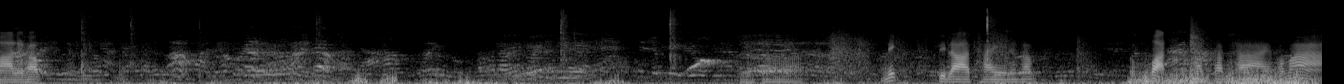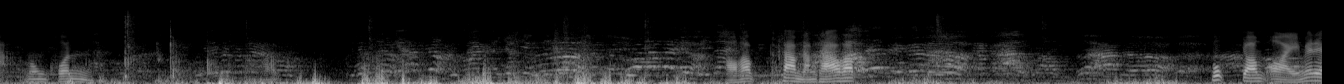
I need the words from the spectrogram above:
มาเลยครับแล้วก็นิกศิลาไทยนะครับ สมบัตินะครับทักทายพม่ามงคลนะครับเอาครับข้ามหลังเท้าครับ ฟุกจอมอ่อยไม่ได้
